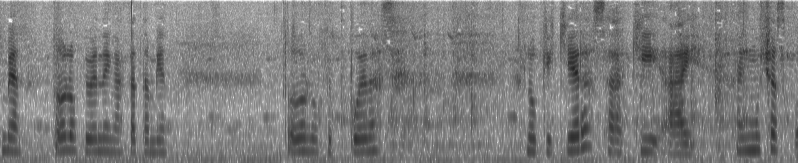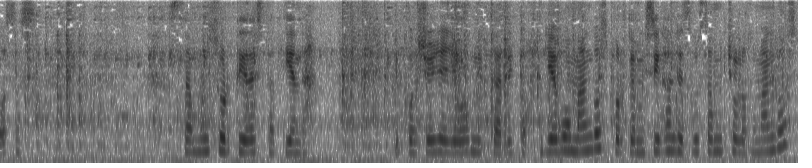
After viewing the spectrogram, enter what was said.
Vean, todo lo que venden acá también. Todo lo que puedas, lo que quieras, aquí hay. Hay muchas cosas. Está muy surtida esta tienda. Y pues yo ya llevo mi carrito. Llevo mangos porque a mis hijas les gustan mucho los mangos.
